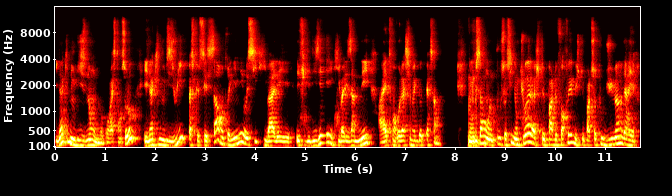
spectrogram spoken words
Il y en a qui nous disent non, donc on reste en solo. Et il y en a qui nous disent oui, parce que c'est ça entre guillemets aussi qui va les, les fidéliser et qui va les amener à être en relation avec d'autres personnes. Donc ça, on le pousse aussi. Donc tu vois, là, je te parle de forfait, mais je te parle surtout d'humain derrière.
